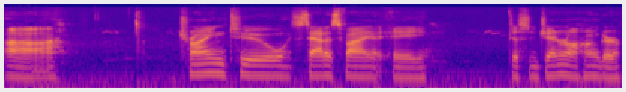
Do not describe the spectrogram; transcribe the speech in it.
uh, trying to satisfy a just general hunger.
